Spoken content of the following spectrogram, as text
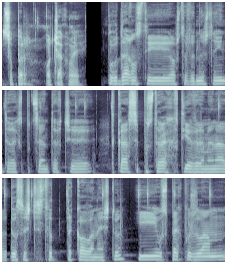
Супер, очакваме ви. Благодарности още веднъж на Интерекспо център, че така се постараха в тия времена да съществуват такова нещо и успех пожелавам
